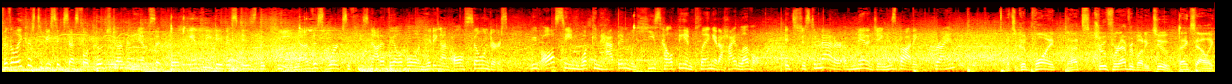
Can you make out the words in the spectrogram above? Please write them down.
For the Lakers to be successful, Coach Darvin Ham said, quote, Anthony Davis is the key. None of this works if he's not available and hitting on all cylinders. We've all seen what can happen when he's healthy and playing at a high level. It's just a matter of managing his body. Brian? That's a good point. That's true for everybody, too. Thanks, Allie.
